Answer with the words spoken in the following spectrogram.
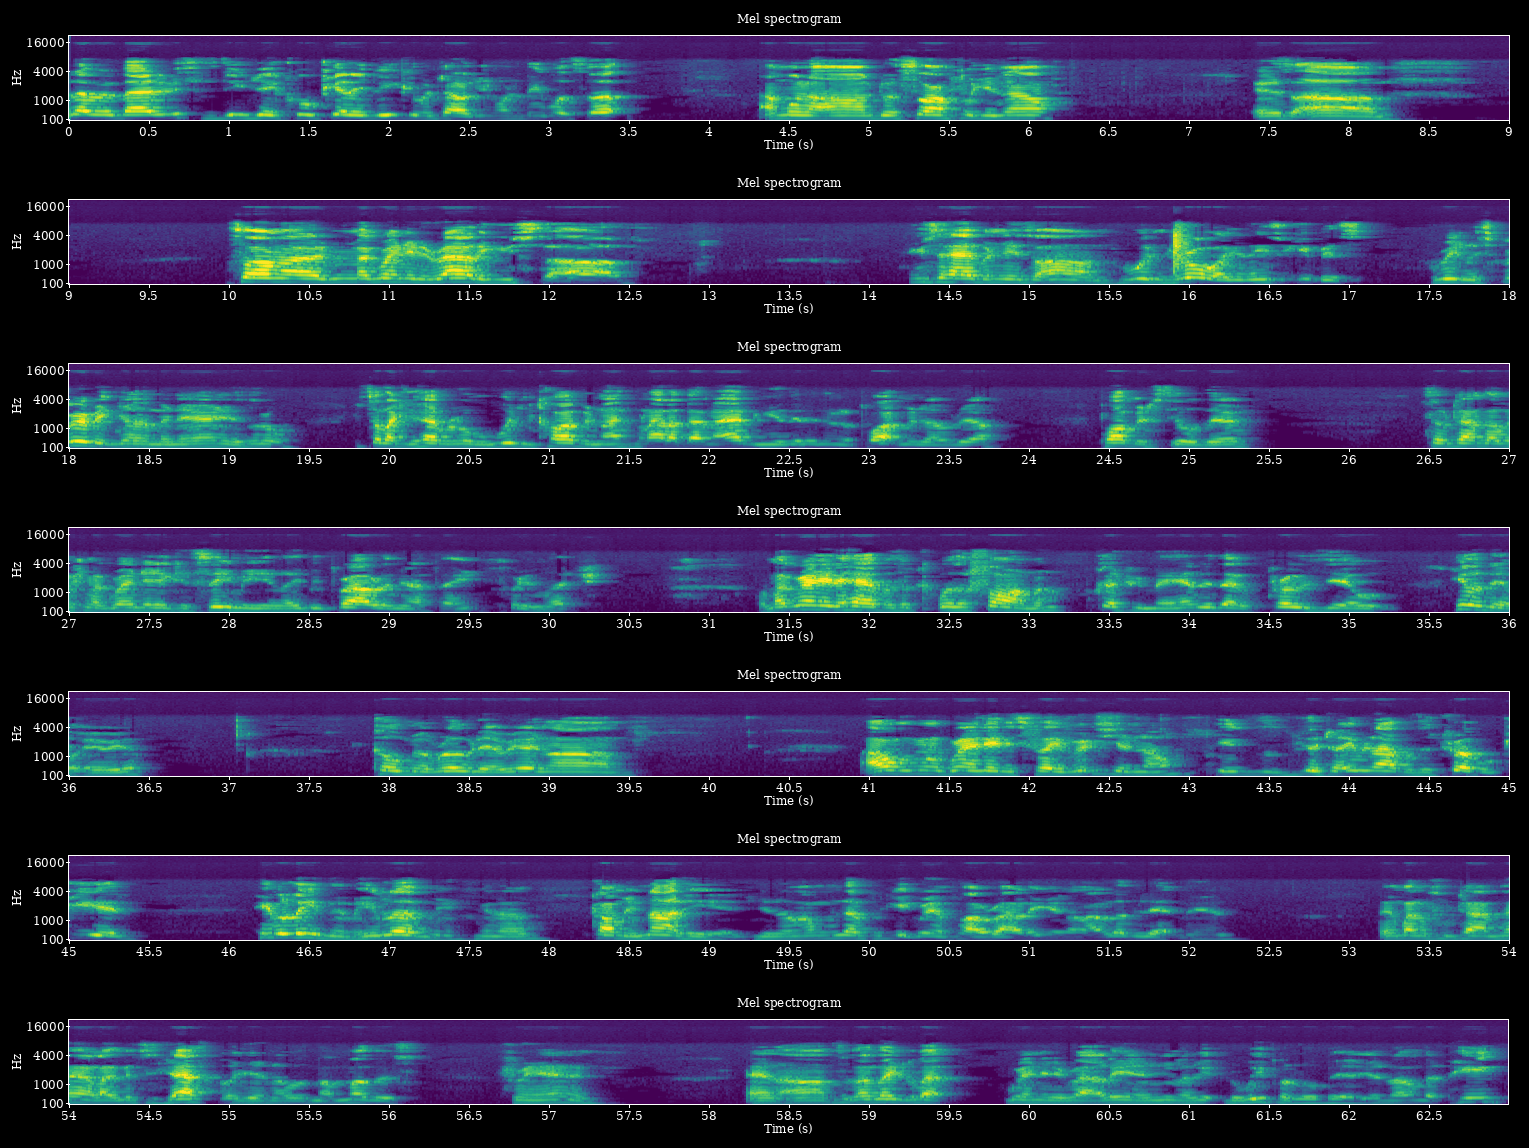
Hello, everybody. This is DJ Kool Kelly D. Coming to you want to be what's up. I'm gonna um do a song for you now. It's um song uh, my granddaddy Riley used to uh used to have in his um wooden drawer. You know, he used to keep his original spearmint gum in there and his little. He felt like you have a little wooden carving knife on Alabama Avenue. There in an apartment over there. Apartment's still there. Sometimes I wish my granddaddy could see me and they'd be proud of me. I think pretty much. But my granddaddy had was a was a farmer, country man, lived at Crosdale, Hilldale area, Cold Mill Road area, and um, I was one of granddaddy's favorites. You know, he was good to even though I was a troubled kid. He believed in me. He loved me. You know, called me Knothead. You know, I'll never forget Grandpa Riley. You know, I loved that man. Think about him sometimes now, like Mrs. Jasper. You know, was my mother's friend, and and um, so I think about Granddaddy Riley, and you know, get to weep a little bit, you know. But he,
